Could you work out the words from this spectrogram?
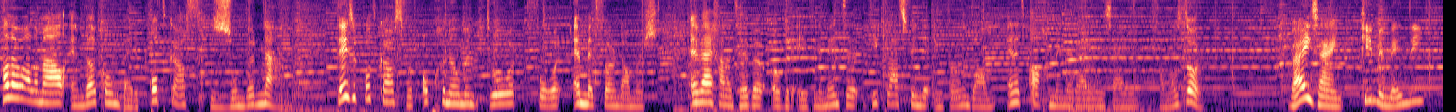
Hallo allemaal en welkom bij de podcast Zonder Naam. Deze podcast wordt opgenomen door, voor en met Volendammers. En wij gaan het hebben over de evenementen die plaatsvinden in Volendam en het algemene rijden en zeilen van ons dorp. Wij zijn Kim en Mandy.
